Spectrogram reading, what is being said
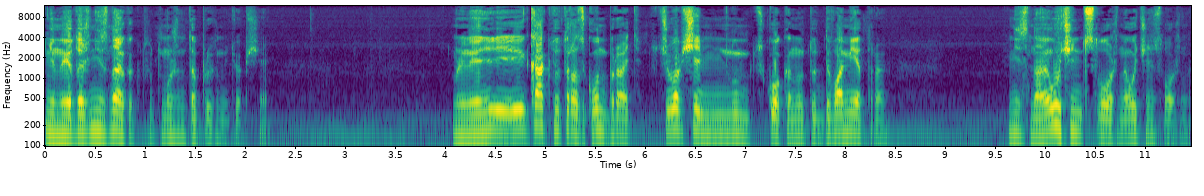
Не, ну я даже не знаю, как тут можно допрыгнуть вообще. Блин, и, и как тут разгон брать? Тут же вообще, ну, сколько? Ну, тут 2 метра. Не знаю, очень сложно, очень сложно.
